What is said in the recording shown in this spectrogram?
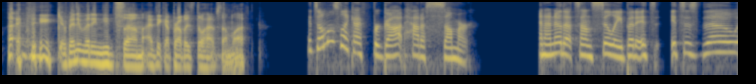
I think if anybody needs some, I think I probably still have some left. It's almost like I forgot how to summer. And I know that sounds silly, but it's it's as though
